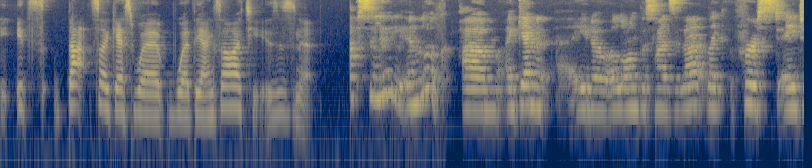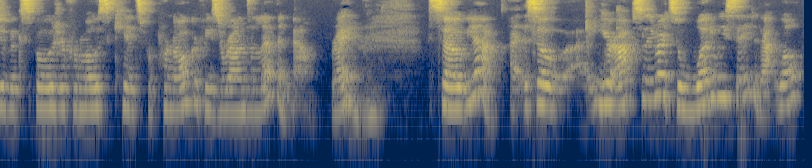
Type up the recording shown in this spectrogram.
It's that's I guess where where the anxiety is, isn't it? Absolutely. And look, um, again, you know, along the sides of that, like first age of exposure for most kids for pornography is around 11 now, right? Mm-hmm. So, yeah. So you're absolutely right. So, what do we say to that? Well,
